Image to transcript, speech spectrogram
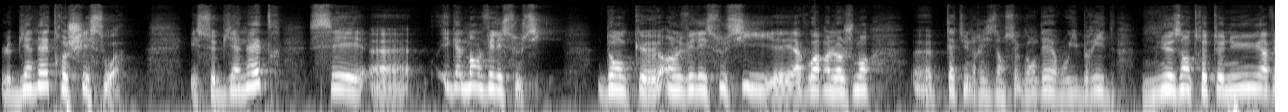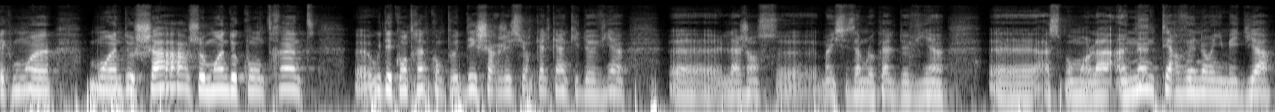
le bien-être chez soi. Et ce bien-être, c'est également enlever les soucis. Donc euh, enlever les soucis et avoir un logement, euh, peut-être une résidence secondaire ou hybride, mieux entretenu, avec moins, moins de charges, moins de contraintes euh, ou des contraintes qu'on peut décharger sur quelqu'un qui devient, l'agence euh, Maïs Sésame locale devient à ce moment-là un intervenant immédiat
